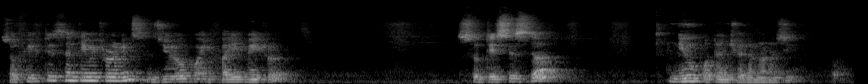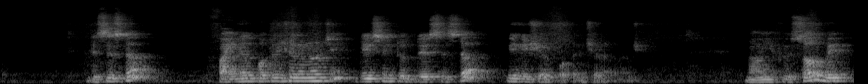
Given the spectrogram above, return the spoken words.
So 50 centimeter means 0.5 meter. So this is the new potential energy. This is the final potential energy, this into this is the initial potential energy. Now if you solve it,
